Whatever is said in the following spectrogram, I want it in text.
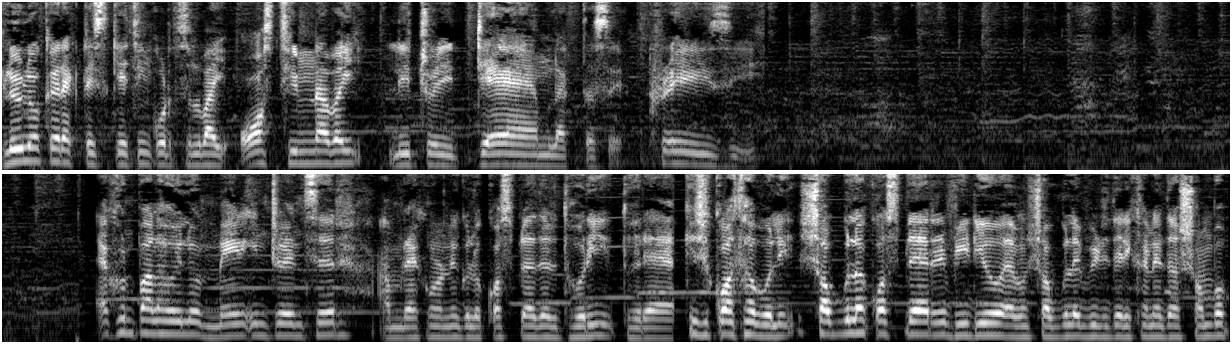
ব্লু লকের একটা স্কেচিং করতেছিল, ভাই, অস্থির না ভাই? লিটারালি ড্যাম লাগতেছে ক্রেজি এখন পালা হইল মেইন এন্ট্রেন্সের আমরা এখন অনেকগুলো কসপ্লেয়ারদের ধরি ধরে কিছু কথা বলি। সবগুলো কসপ্লেয়ারের ভিডিও এবং সবগুলো ভিডিওতে এখানে দেওয়া সম্ভব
